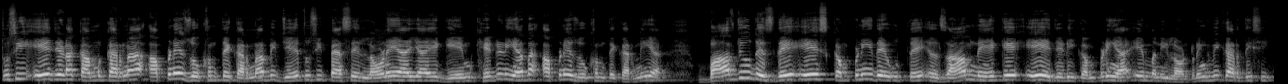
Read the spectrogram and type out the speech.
ਤੁਸੀਂ ਇਹ ਜਿਹੜਾ ਕੰਮ ਕਰਨਾ, ਆਪਣੇ ਜ਼ੋਖਮ ਤੇ ਕਰਨਾ ਵੀ ਜੇ ਤੁਸੀਂ ਪੈਸੇ ਲਾਉਣੇ ਆ ਜਾਂ ਇਹ ਗੇਮ ਖੇਡਣੀ ਆ ਤਾਂ ਆਪਣੇ ਜ਼ੋਖਮ ਤੇ ਕਰਨੀ ਆ। ਬਾਵਜੂਦ ਇਸ ਦੇ ਇਸ ਕੰਪਨੀ ਦੇ ਉੱਤੇ ਇਲਜ਼ਾਮ ਨੇ ਕਿ ਇਹ ਜਿਹੜੀ ਕੰਪਨੀ ਆ, ਇਹ ਮਨੀ ਲਾਂਡਰਿੰਗ ਵੀ ਕਰਦੀ ਸੀ।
